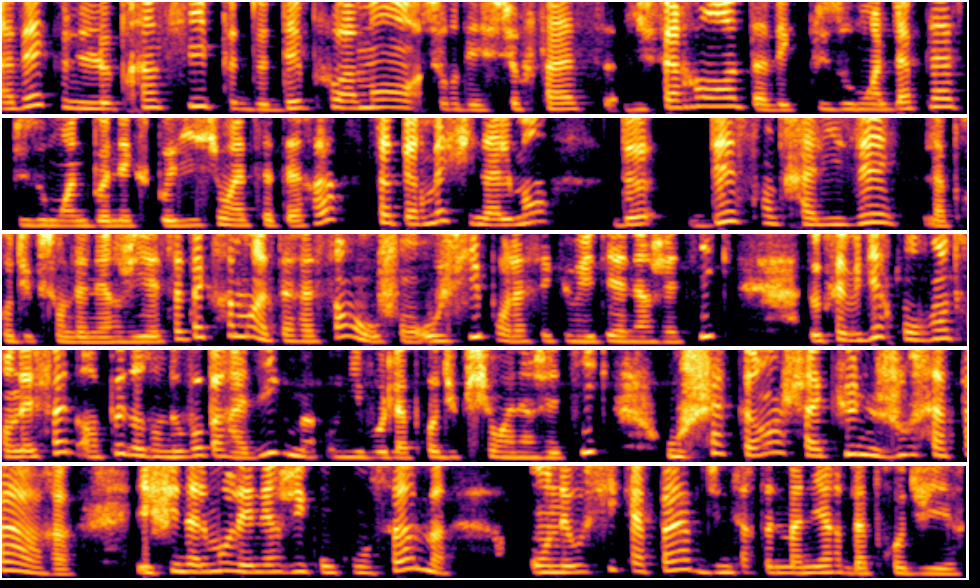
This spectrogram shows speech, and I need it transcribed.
Avec le principe de déploiement sur des surfaces différentes, avec plus ou moins de la place, plus ou moins de bonne exposition, etc., ça permet finalement de décentraliser la production de l'énergie. Et c'est extrêmement intéressant, au fond, aussi pour la sécurité énergétique. Donc ça veut dire qu'on rentre en effet un peu dans un nouveau paradigme au niveau de la production énergétique, où chacun, chacune joue sa part. Et finalement, l'énergie qu'on consomme, on est aussi capable d'une certaine manière de la produire.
